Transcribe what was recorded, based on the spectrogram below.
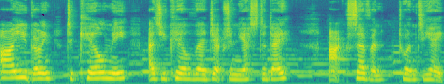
Are you going to kill me as you killed the Egyptian yesterday? Acts 7 28.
